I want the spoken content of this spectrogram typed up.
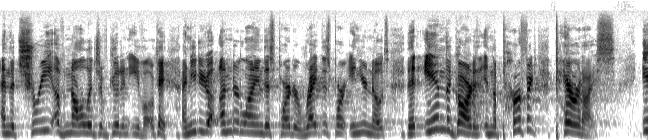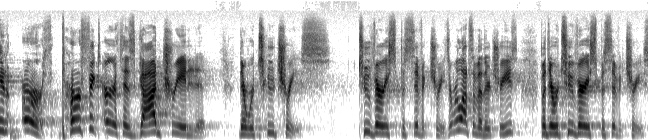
and the tree of knowledge of good and evil. Okay, I need you to underline this part or write this part in your notes that in the garden, in the perfect paradise, in earth, perfect earth as God created it, there were two trees, two very specific trees. There were lots of other trees, but there were two very specific trees.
